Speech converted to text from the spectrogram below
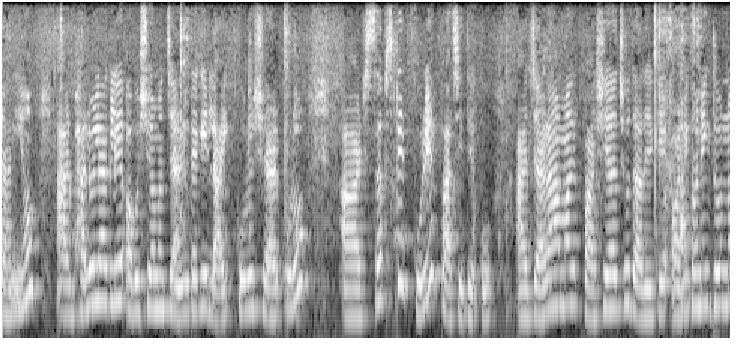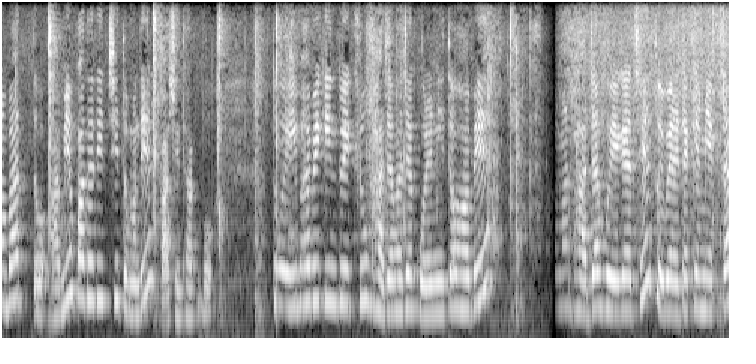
জানিও। আর ভালো লাগলে অবশ্যই আমার চ্যানেলটাকে লাইক করো শেয়ার করো, আর সাবস্ক্রাইব করে পাশে থেকো। আর যারা আমার পাশে আছো, তাদেরকে অনেক অনেক ধন্যবাদ। তো আমিও কথা দিচ্ছি, তোমাদের পাশে থাকব। তো এইভাবে কিন্তু একটু ভাজা ভাজা করে নিতে হবে। আমার ভাজা হয়ে গেছে, তো এবার এটাকে আমি একটা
